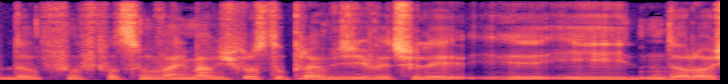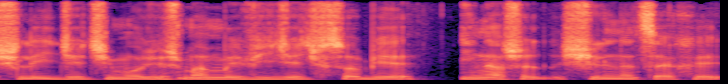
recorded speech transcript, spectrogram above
do, w podsumowaniu. Ma być po prostu prawdziwy, czyli i dorośli, i dzieci, młodzież mamy widzieć w sobie i nasze silne cechy,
